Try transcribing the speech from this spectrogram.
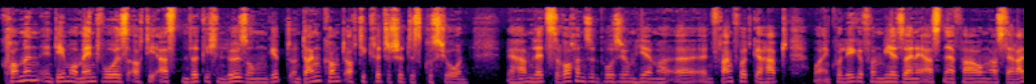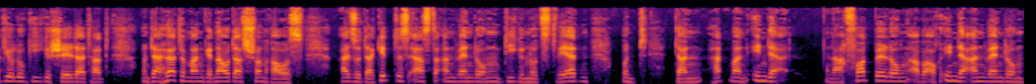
kommen in dem Moment, wo es auch die ersten wirklichen Lösungen gibt. Und dann kommt auch die kritische Diskussion. Wir haben letzte Woche ein Symposium hier im, äh, in Frankfurt gehabt, wo ein Kollege von mir seine ersten Erfahrungen aus der Radiologie geschildert hat. Und da hörte man genau das schon raus. Also da gibt es erste Anwendungen, die genutzt werden. Und dann hat man in der nach Fortbildung, aber auch in der Anwendung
